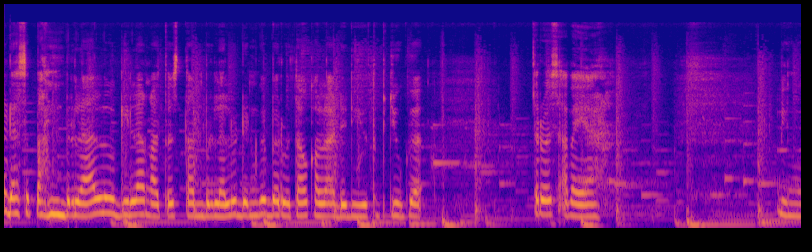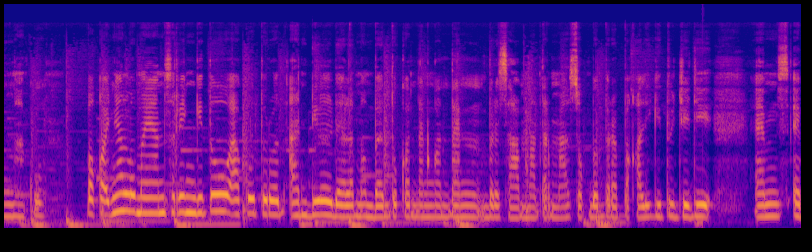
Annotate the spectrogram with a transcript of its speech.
Udah setahun berlalu gila nggak tuh setahun berlalu dan gue baru tahu kalau ada di YouTube juga. Terus apa ya? Bingung aku pokoknya lumayan sering gitu aku turut andil dalam membantu konten-konten bersama termasuk beberapa kali gitu. Jadi MC, eh,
